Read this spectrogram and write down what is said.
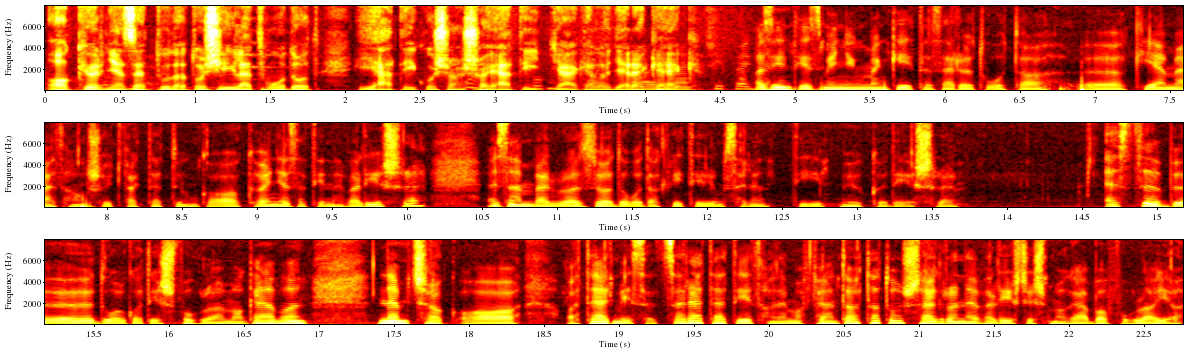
a környezettudatos életmódot játékosan sajátítják el a gyerekek. Az intézményünkben 2005 óta kiemelt hangsúlyt fektetünk a környezeti nevelésre, ezen belül a zöld óvoda kritérium szerinti működésre. Ez több dolgot is foglal magában, nem csak a, a természet szeretetét, hanem a fenntarthatóságra nevelést is magába foglalja.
